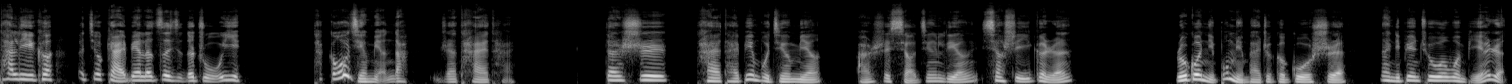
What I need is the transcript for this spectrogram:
他立刻就改变了自己的主意。他够精明的，这太太。但是太太并不精明，而是小精灵像是一个人。如果你不明白这个故事，那你便去问问别人。”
